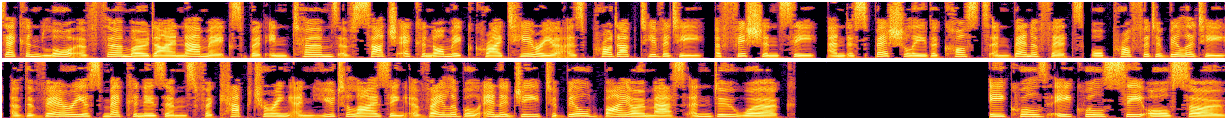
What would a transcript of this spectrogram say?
second law of thermodynamics but in terms of such economic criteria as productivity, efficiency, and especially the costs and benefits or profitability of the various mechanisms for capturing and utilizing available energy to build biomass and do work. See also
